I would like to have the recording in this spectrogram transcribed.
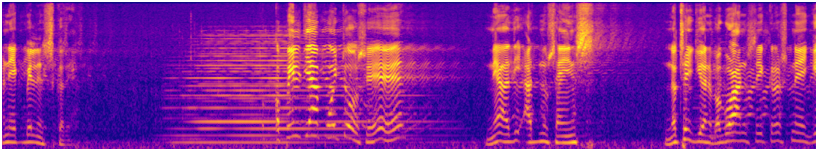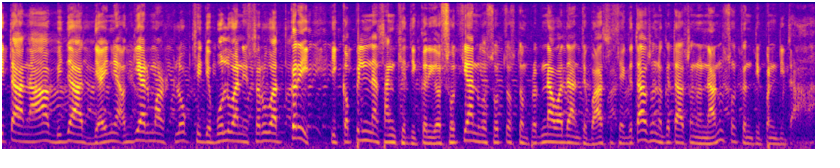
અને એક બેલેન્સ કરે. કપિલ જ્યાં પહોંચ્યો છે ને હજી આજનું સાયન્સ નથી ગયો અને ભગવાન શ્રી કૃષ્ણે ગીતાના બીજા અધ્યાયને અગિયારમાં શ્લોકથી જે બોલવાની શરૂઆત કરી, એ કપિલના સાંખ્યથી કરી. અશોચ્યાન વ શોચોસ્તમ પ્રજ્ઞાવાદાંત ભાષસે ગતાસુ ને ગતાસુ ને નાનું શોચંતી પંડિતા.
